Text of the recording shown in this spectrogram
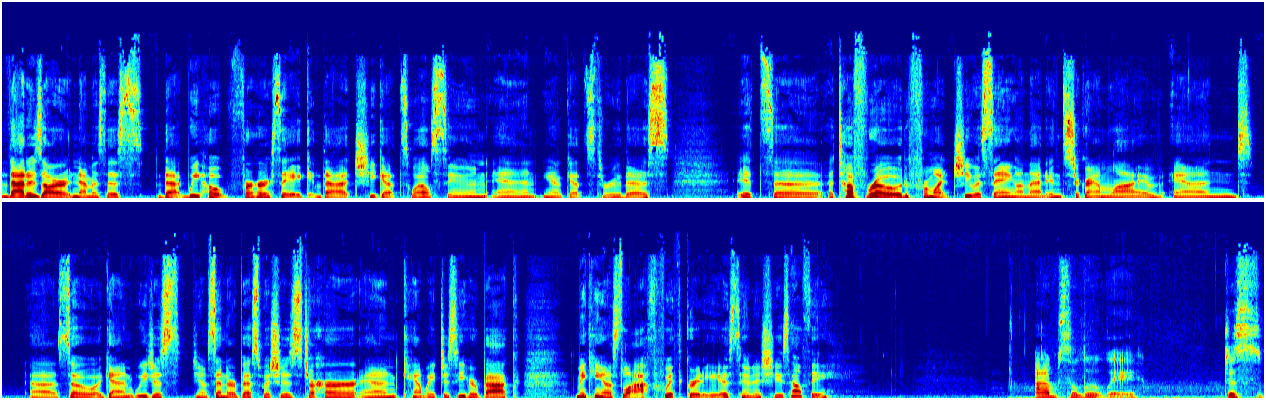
that is our nemesis that we hope for her sake that she gets well soon and, you know, gets through this. It's a, a tough road from what she was saying on that Instagram live. And uh, so again, we just, you know, send our best wishes to her and can't wait to see her back making us laugh with Gritty as soon as she's healthy. Absolutely. Just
